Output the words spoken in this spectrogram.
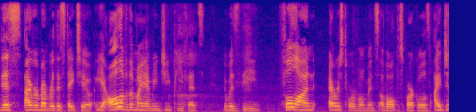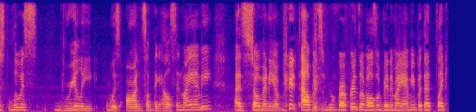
this I remember this day too. Yeah, all of the Miami GP fits it was the full on Eras Tour moments of all the sparkles. I just Lewis really was on something else in Miami. As so many of outfits you reference, I've also been in Miami, but that's like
